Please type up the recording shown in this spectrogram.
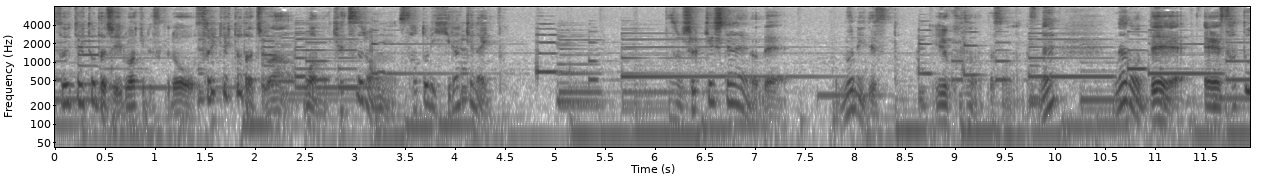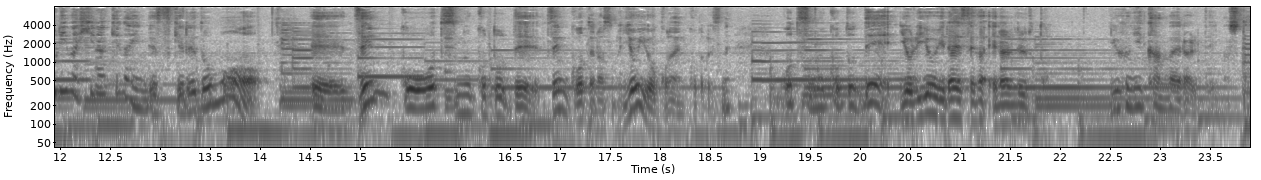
そういった人たちいるわけですけどそういった人たちはもうあの結論悟り開けないと。その出家してないので無理ですということだったそうなんですね。なので、えー、悟りは開けないんですけれども、えー、善行を積むことで善行っていうのはその良い行いのことですね。を積むことでより良い来世が得られるというふうに考えられていました、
